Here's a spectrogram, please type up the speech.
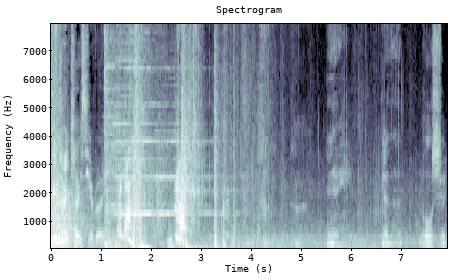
You made the right choice here, buddy. Hey, you're that bullshit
